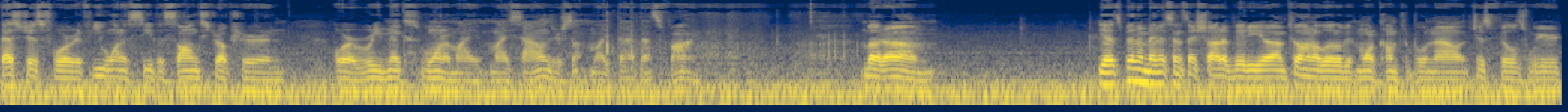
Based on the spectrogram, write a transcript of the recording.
that's just for if you want to see the song structure and or remix one of my my sounds or something like that. That's fine. But um, yeah, it's been a minute since I shot a video. I'm feeling a little bit more comfortable now. It just feels weird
